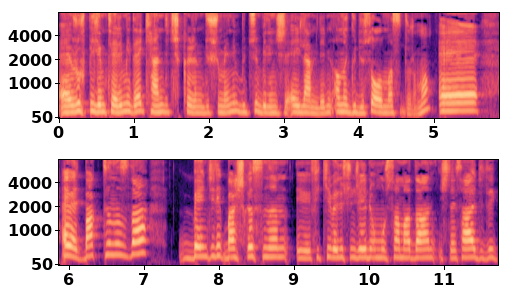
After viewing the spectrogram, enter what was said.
E, ruh bilim terimi de kendi çıkarını düşünmenin bütün bilinçli eylemlerin ana güdüsü olması durumu. E, evet baktığınızda bencillik başkasının e, fikir ve düşüncelerini umursamadan işte sadece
